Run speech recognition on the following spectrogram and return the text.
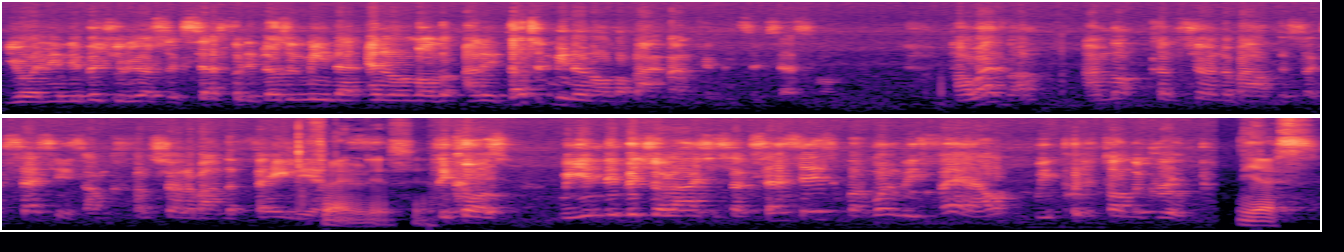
you're an individual, you're successful. It doesn't mean that another, and it doesn't mean another black man can be successful. However, I'm not concerned about the successes. I'm concerned about the failures. Failures, yeah. Because we individualize the successes, but when we fail, we put it on the group. yes,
